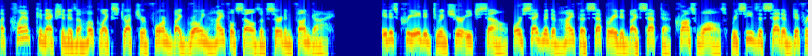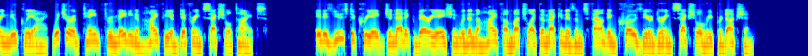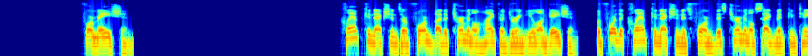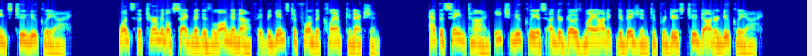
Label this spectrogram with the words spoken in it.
A clamp connection is a hook-like structure formed by growing hyphal cells of certain fungi. It is created to ensure each cell, or segment of hypha separated by septa cross walls, receives a set of differing nuclei, which are obtained through mating of hyphae of differing sexual types. It is used to create genetic variation within the hypha much like the mechanisms found in crow's ear during sexual reproduction. Formation Clamp connections are formed by the terminal hypha during elongation. Before the clamp connection is formed this terminal segment contains two nuclei. Once the terminal segment is long enough it begins to form the clamp connection. At the same time, each nucleus undergoes meiotic division to produce two daughter nuclei.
